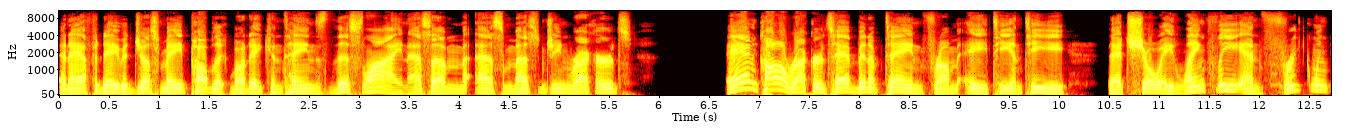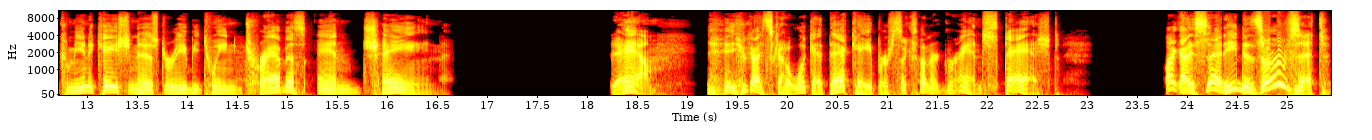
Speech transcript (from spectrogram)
An affidavit just made public Monday contains this line SMS messaging records and call records have been obtained from AT&T that show a lengthy and frequent communication history between Travis and Shane. Damn. you guys got to look at that caper 600 grand stashed. Like I said, he deserves it.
